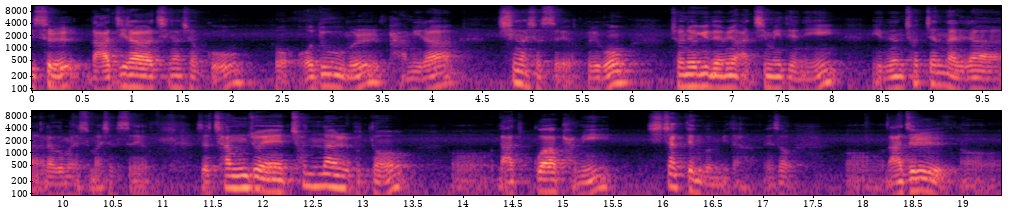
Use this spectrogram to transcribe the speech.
빛을 낮이라 칭하셨고 또 어두움을 밤이라 칭하셨어요. 그리고 저녁이 되면 아침이 되니 이는 첫째 날이라라고 말씀하셨어요. 그래서 창조의 첫날부터 어, 낮과 밤이 시작된 겁니다. 그래서 어, 낮을 어,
